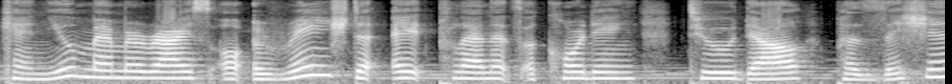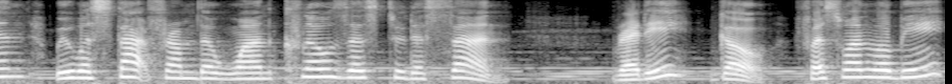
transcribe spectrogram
Can you memorize or arrange the eight planets according to their position? We will start from the one closest to the sun. Ready? Go. First one will be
